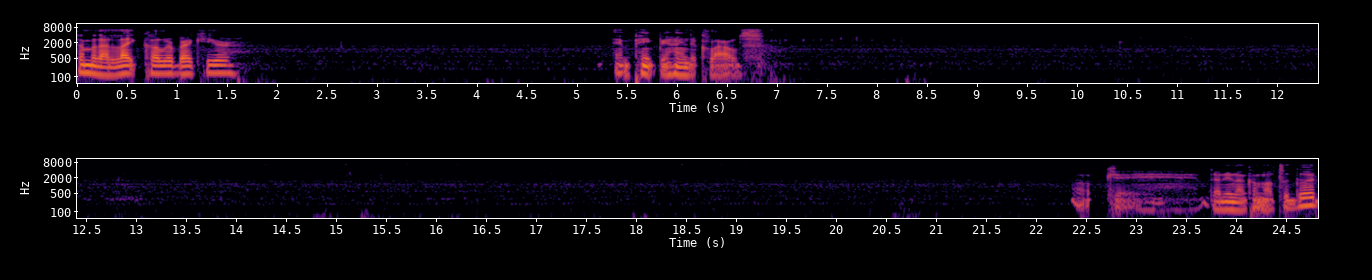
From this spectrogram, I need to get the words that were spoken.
some of that light color back here. And paint behind the clouds. Okay, that did not come out too good.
